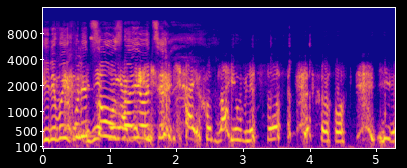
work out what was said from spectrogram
Или вы их в лицо Если я- узнаете? Я их узнаю в лицо. Вот. И,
